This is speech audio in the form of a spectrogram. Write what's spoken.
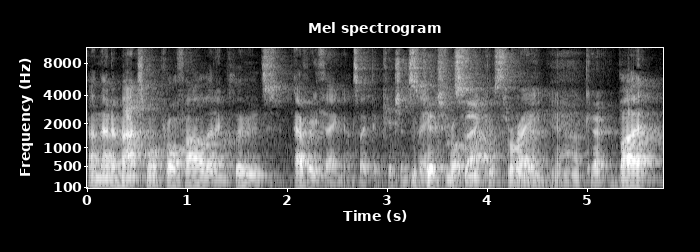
And then a maximal profile that includes everything. It's like the kitchen sink The kitchen profile, sink is thrown right? in. Yeah. Okay. But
